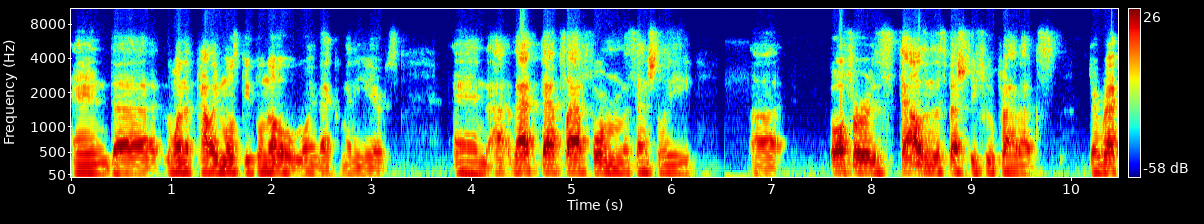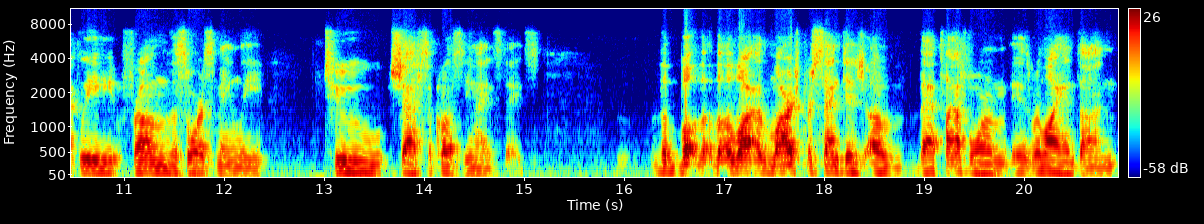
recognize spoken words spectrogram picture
and uh, the one that probably most people know going back many years. And uh, that that platform essentially uh, offers thousands of specialty food products directly from the source, mainly to chefs across the United States. The, the, the, a large percentage of that platform is reliant on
